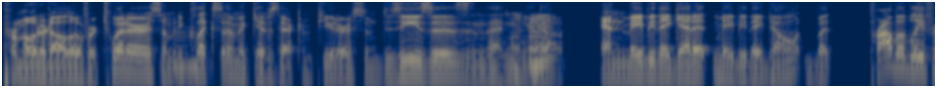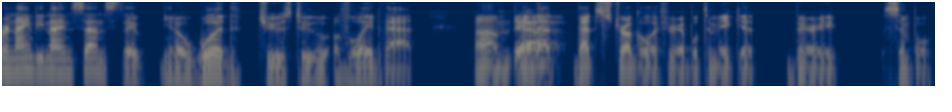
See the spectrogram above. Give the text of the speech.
promoted all over Twitter. Somebody mm-hmm. clicks them, it gives their computer some diseases, and then mm-hmm. you know, and maybe they get it, maybe they don't, but probably for 99 cents they you know would choose to avoid that um yeah. and that that struggle if you're able to make it very simple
